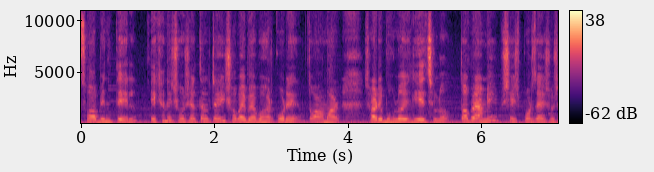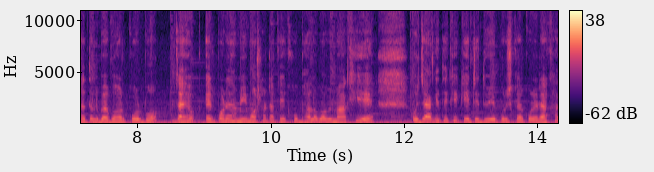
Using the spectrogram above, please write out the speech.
সয়াবিন তেল। এখানে সরষের তেলটাই সবাই ব্যবহার করে। তো আমার সরি ভুল হয়ে গিয়েছিল। তবে আমি শেষ পর্যায়ে সরষের তেল ব্যবহার করব। যাই হোক, এরপরে আমি মশলাটাকে খুব ভালোভাবে মাখিয়ে ওই জাগে থেকে কেটে ধুয়ে পরিষ্কার করে রাখা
